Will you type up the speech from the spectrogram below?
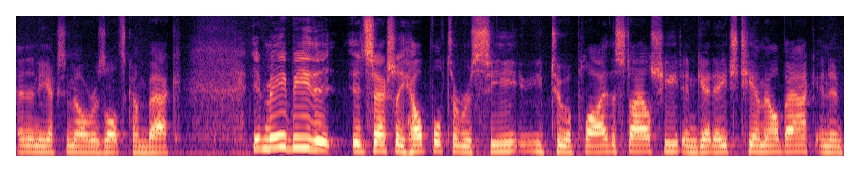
and then the XML results come back. It may be that it's actually helpful to receive to apply the style sheet and get HTML back and then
